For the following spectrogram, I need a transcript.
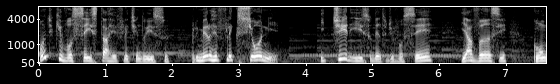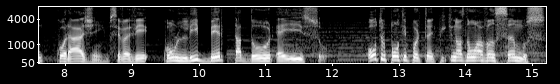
Onde que você está refletindo isso? Primeiro reflexione e tire isso dentro de você e avance com coragem. Você vai ver quão libertador é isso. Outro ponto importante, por que nós não avançamos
